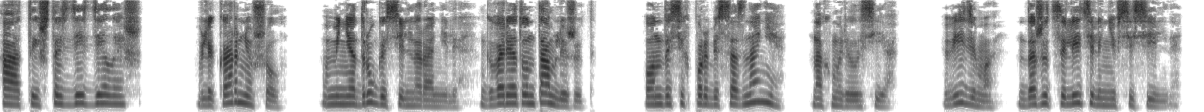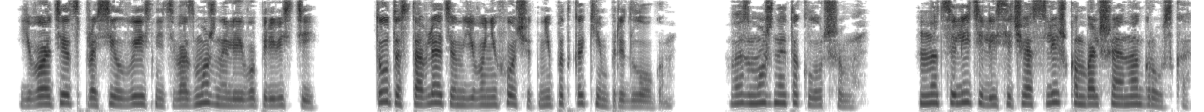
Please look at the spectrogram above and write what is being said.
А ты что здесь делаешь? В лекарню шел. У меня друга сильно ранили. Говорят, он там лежит. Он до сих пор без сознания? Нахмурилась я. Видимо, даже целители не всесильны. Его отец просил выяснить, возможно ли его перевести. Тут оставлять он его не хочет ни под каким предлогом. Возможно, это к лучшему. На целителей сейчас слишком большая нагрузка,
